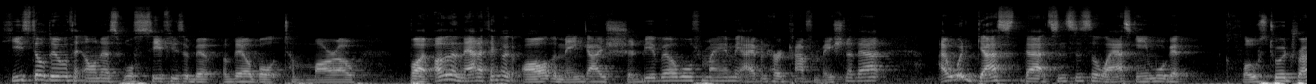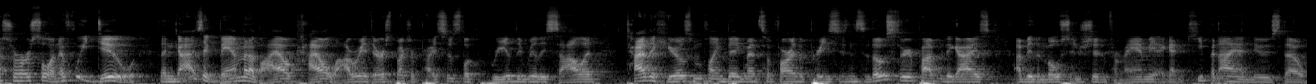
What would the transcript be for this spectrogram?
he's still dealing with an illness. We'll see if he's a bit available tomorrow. But other than that, I think like all the main guys should be available for Miami. I haven't heard confirmation of that. I would guess that since this is the last game, we'll get close to a dress rehearsal. And if we do, then guys like Bam Adebayo, Kyle Lowry their respective prices look really, really solid. Tyler Herro's been playing big minutes so far in the preseason. So those three are probably the guys I'd be the most interested in for Miami. Again, keep an eye on news though.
